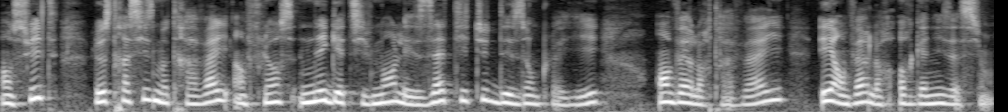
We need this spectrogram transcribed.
Ensuite, l'ostracisme au travail influence négativement les attitudes des employés envers leur travail et envers leur organisation.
